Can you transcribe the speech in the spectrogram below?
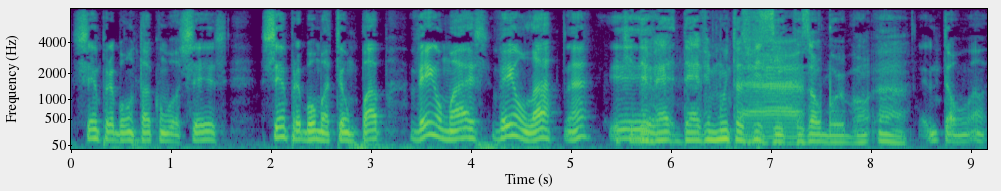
sempre é bom estar com vocês, sempre é bom bater um papo. Venham mais, venham lá, né? E... Que deve, deve muitas é... visitas ao Bourbon. Ah. Então,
